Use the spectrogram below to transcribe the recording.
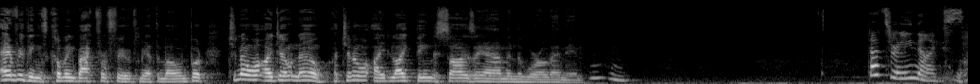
Everything's coming back for food for me at the moment. But do you know what? I don't know. Do you know what? I like being the size I am in the world I'm in. Mm-hmm. That's really nice.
